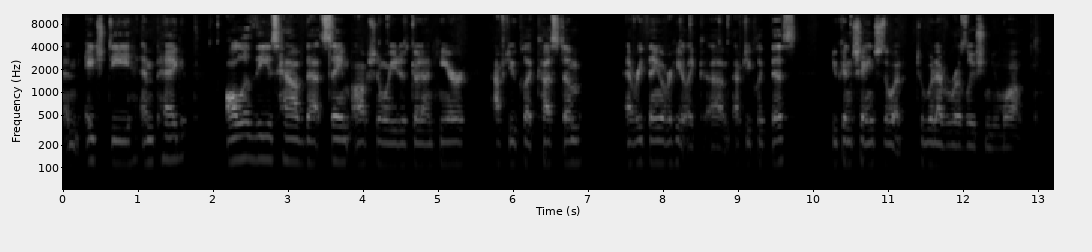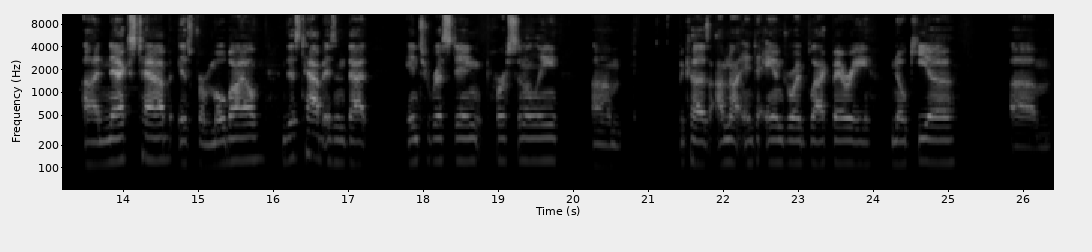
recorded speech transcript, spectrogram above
an HD MPEG. All of these have that same option where you just go down here after you click custom everything over here like um, after you click this you can change to, what, to whatever resolution you want. Uh, next tab is for mobile. This tab isn't that interesting personally um, because I'm not into Android, BlackBerry, Nokia, um,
